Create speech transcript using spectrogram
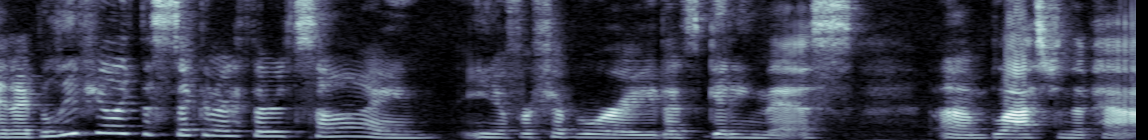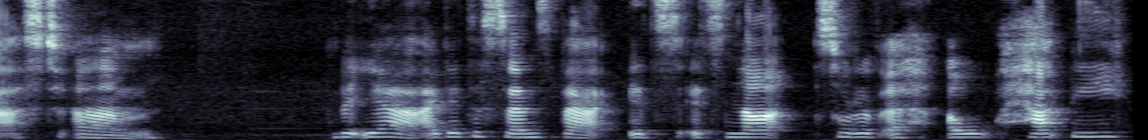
And I believe you're like the second or third sign, you know, for February that's getting this um, blast from the past. Um, but yeah, I get the sense that it's it's not sort of a, a happy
